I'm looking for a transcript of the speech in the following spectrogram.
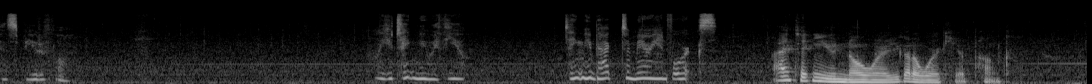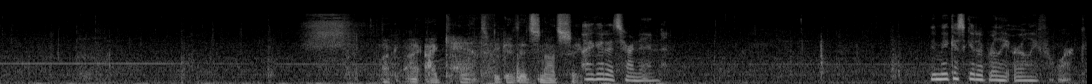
It's beautiful. Will you take me with you? Take me back to Marion Forks. I ain't taking you nowhere. You gotta work here, punk. Look, I, I can't because it's not safe. I gotta turn in. They make us get up really early for work.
